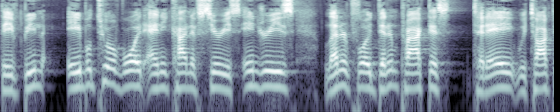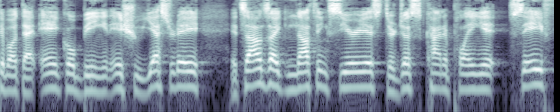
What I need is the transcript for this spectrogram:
they've been able to avoid any kind of serious injuries. Leonard Floyd didn't practice today. We talked about that ankle being an issue yesterday. It sounds like nothing serious. They're just kind of playing it safe.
